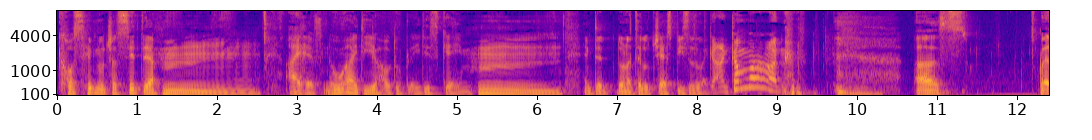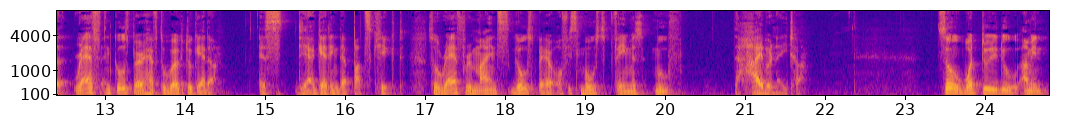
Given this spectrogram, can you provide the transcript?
because Hypno just sit there, hmm, I have no idea how to play this game, hmm. And the Donatello chess pieces are like, ah, come on. uh, well, Raph and Ghost Bear have to work together as they are getting their butts kicked. So Raph reminds Ghost Bear of his most famous move, the Hibernator. So what do they do? I mean,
